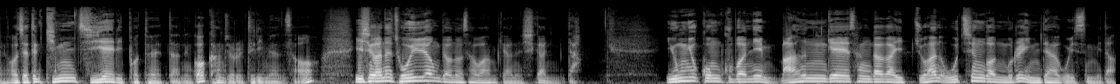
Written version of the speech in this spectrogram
네, 어쨌든 김지혜 리포터였다는 거 강조를 드리면서 이 시간은 조일영 변호사와 함께하는 시간입니다. 6609번님, 40개 상가가 입주한 5층 건물을 임대하고 있습니다.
